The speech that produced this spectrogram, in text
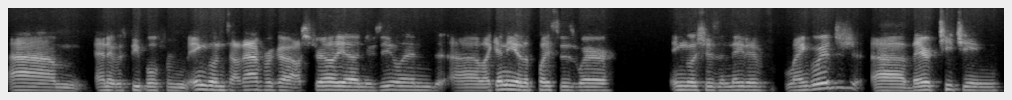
um, and it was people from England, South Africa, Australia, New Zealand, uh, like any of the places where English is a native language. Uh, they're teaching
